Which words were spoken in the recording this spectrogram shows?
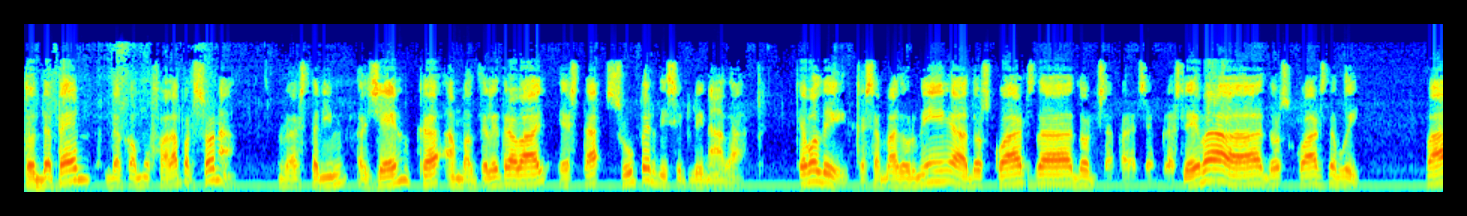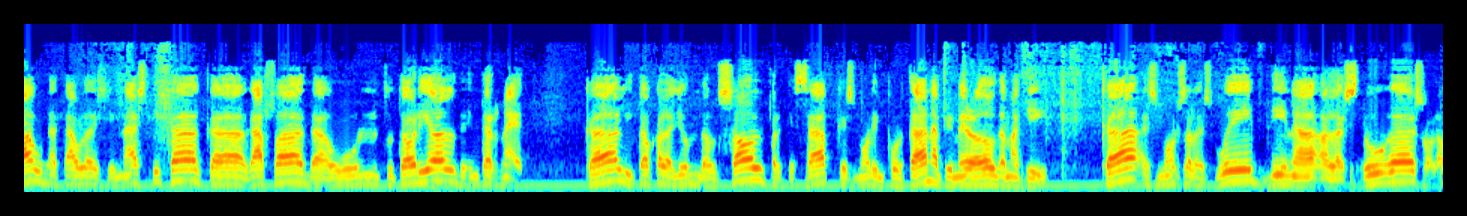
tot depèn de com ho fa la persona. Nosaltres tenim gent que amb el teletreball està superdisciplinada. Què vol dir? Que se'n va a dormir a dos quarts de dotze, per exemple. Es lleva a dos quarts de vuit. Fa una taula de gimnàstica que agafa d'un tutorial d'internet que li toca la llum del sol perquè sap que és molt important a primera hora del matí, que esmorza a les 8, dina a les dues o a la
